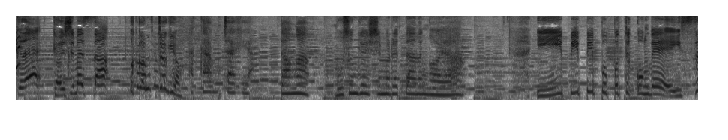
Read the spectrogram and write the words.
그래, 결심했어. 아, 깜짝이야. 아, 깜짝이야. 땅아, 무슨 결심을 했다는 거야? 이 삐삐뿌뿌 특공대 에이스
